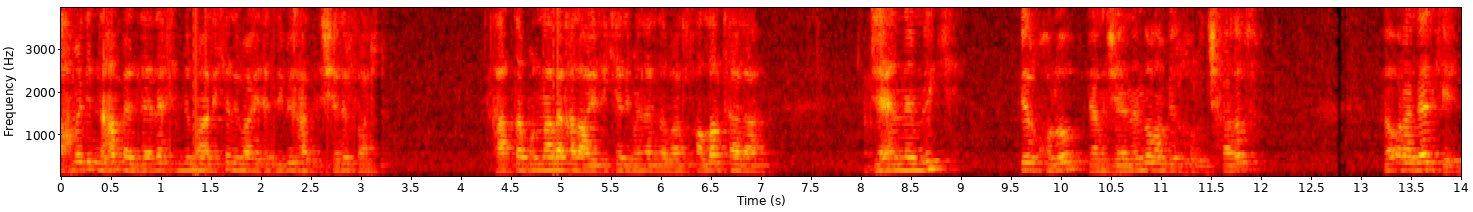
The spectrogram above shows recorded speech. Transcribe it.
Ahmed İbni Hanbel'de Enes İbni Malik'in rivayet ettiği bir hadis-i şerif var. Hatta bununla alakalı ayet-i kerimeler de var. Allah Teala cehennemlik bir kulu, yani cehennemde olan bir kulu çıkarır ve ona der ki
